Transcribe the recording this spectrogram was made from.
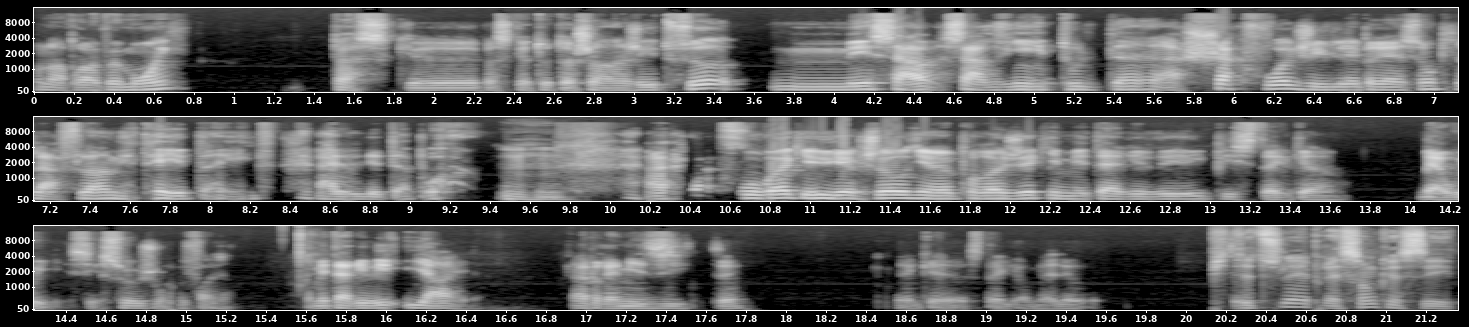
On en prend un peu moins parce que, parce que tout a changé, tout ça. Mais ça, ça revient tout le temps. À chaque fois que j'ai eu l'impression que la flamme était éteinte, elle ne l'était pas. Mm-hmm. À chaque fois qu'il y a eu quelque chose, il y a un projet qui m'est arrivé, puis c'était comme, ben oui, c'est sûr, je vais le faire. Ça m'est arrivé hier, après-midi. C'était comme, ben là. Puis, as-tu l'impression que c'est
